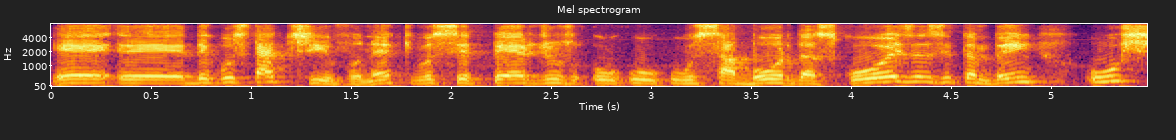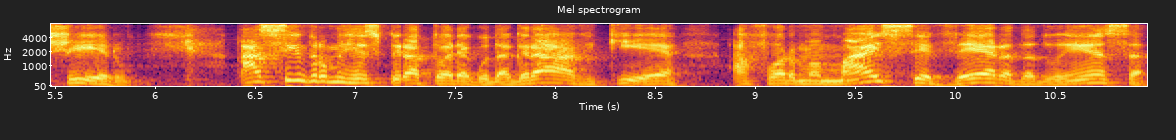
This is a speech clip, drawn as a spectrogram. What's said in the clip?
é, é, degustativo, né? Que você perde o, o, o sabor das coisas e também o cheiro. A síndrome respiratória aguda grave, que é a forma mais severa da doença,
